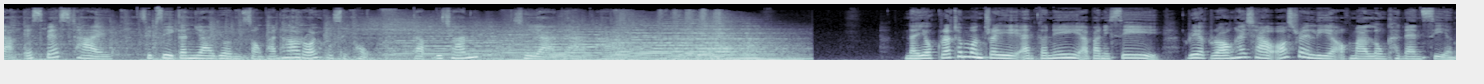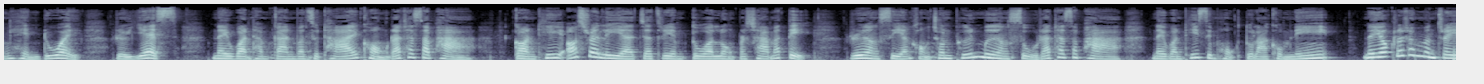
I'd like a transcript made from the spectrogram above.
จาก SBS ไทย 14 กันยายน 2566 กับดิฉัน ชยาดาภานายกรัฐมนตรีแอนโทนีอัลบานีซีเรียกร้องให้ชาวออสเตรเลียออกมาลงคะแนนเสียงเห็นด้วย หรือ yes ในวันทำการวันสุดท้ายของรัฐสภา ก่อนที่ออสเตรเลียจะเตรียมตัวลงประชามติ เรื่องเสียงของชนพื้นเมืองสู่รัฐสภาในวันที่ 16 ตุลาคมนี้นายกรัฐมนตรี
